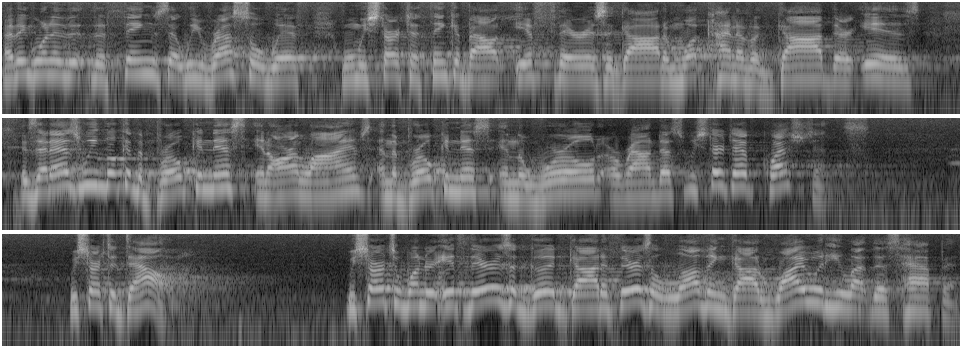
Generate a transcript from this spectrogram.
I think one of the, the, things that we wrestle with when we start to think about if there is a God and what kind of a God there is, is that as we look at the brokenness in our lives and the brokenness in the world around us, we start to have questions. We start to doubt. We start to wonder if there is a good God, if there is a loving God, why would He let this happen?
